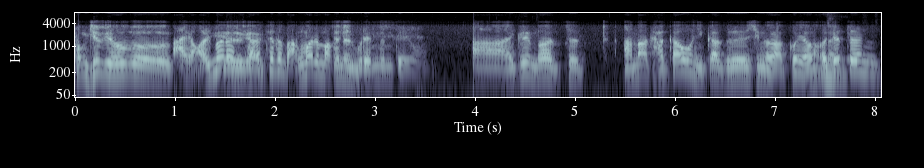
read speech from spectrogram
홍준표 후보 아니 얼마나 그- 저한테도 막말을 막 하시고 그랬는데요. 아, 그 뭐 저 아마 가까우니까 그러신 것 같고요. 어쨌든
